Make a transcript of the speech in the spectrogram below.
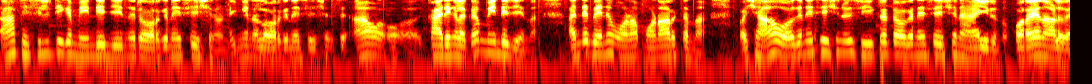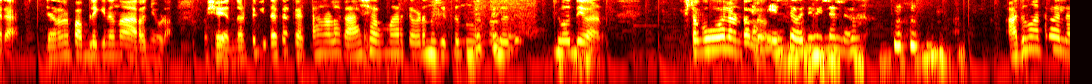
ആ- ഫെസിലിറ്റി ഒക്കെ മെയിന്റെയിൻ ചെയ്യുന്ന ഒരു ഓർഗനൈസേഷൻ ഉണ്ട്. ഇങ്ങനെയുള്ള ഓർഗനൈസേഷൻസ് ആ കാര്യങ്ങളൊക്കെ മെയിന്റെയിൻ ചെയ്യുന്ന. അതിന്റെ പേര് മൊണാർക്ക് എന്ന. പക്ഷെ ആ ഓർഗനൈസേഷൻ ഒരു സീക്രട്ട് ഓർഗനൈസേഷൻ ആയിരുന്നു കുറെ നാൾ വരെ. ജനറൽ പബ്ലിക്കിനൊന്നും അറിഞ്ഞൂടാ. പക്ഷെ എന്നിട്ടും ഇതൊക്കെ കെട്ടാനുള്ള കാശ് അവന്മാർക്ക് എവിടെ നിന്ന് കിട്ടുന്നു എന്നുള്ളൊരു ചോദ്യമാണ്. ഇഷ്ടംപോലെ ഉണ്ടല്ലോ. ചോദ്യമില്ലല്ലോ. അത് മാത്രമല്ല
